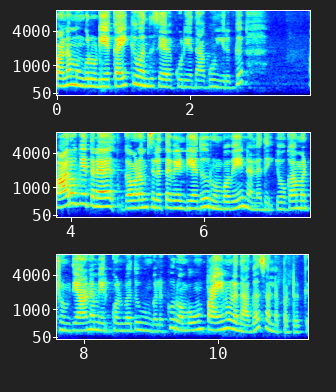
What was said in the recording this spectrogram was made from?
பணம் உங்களுடைய கைக்கு வந்து சேரக்கூடியதாகவும் இருக்குது ஆரோக்கியத்தில் கவனம் செலுத்த வேண்டியது ரொம்பவே நல்லது. யோகா மற்றும் தியானம் மேற்கொள்வது உங்களுக்கு ரொம்பவும் பயனுள்ளதாக சொல்லப்பட்டிருக்கு.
